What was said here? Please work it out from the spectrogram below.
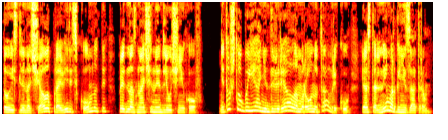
то есть для начала проверить комнаты, предназначенные для учеников. Не то чтобы я не доверяла Мрону Таврику и остальным организаторам,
